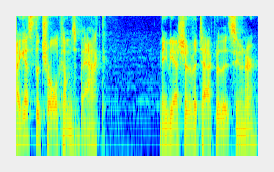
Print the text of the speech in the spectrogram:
I guess the troll comes back. Maybe I should have attacked with it sooner.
